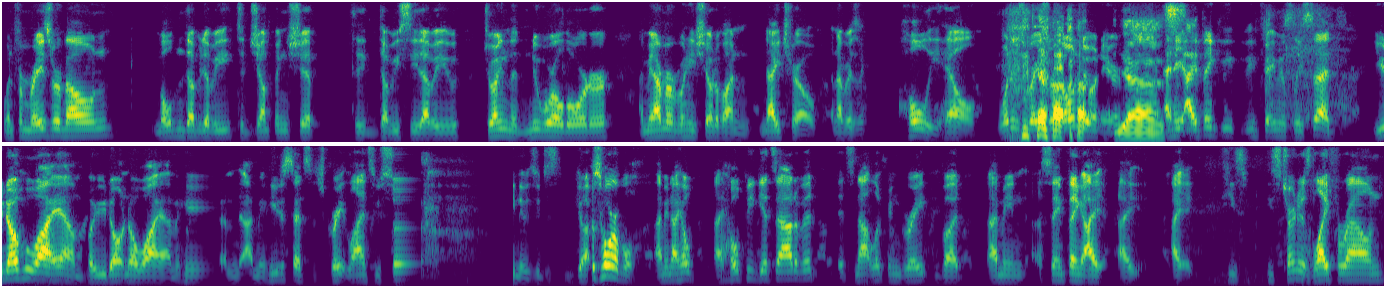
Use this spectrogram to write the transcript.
Went from Razor Ramon, Molden WWE to jumping ship to WCW, joining the New World Order. I mean, I remember when he showed up on Nitro, and I was like, "Holy hell, what is Razor Ramon doing here?" yes. And he, I think he, he famously said, "You know who I am, but you don't know why I'm here." And I mean, he just had such great lines. He was so news. He just got, it was horrible. I mean, I hope I hope he gets out of it. It's not looking great, but I mean, same thing. I I I he's he's turned his life around.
